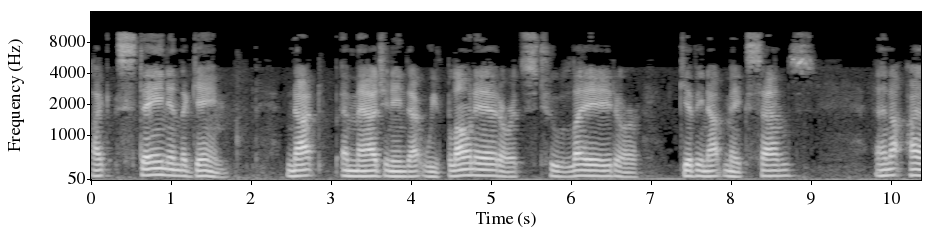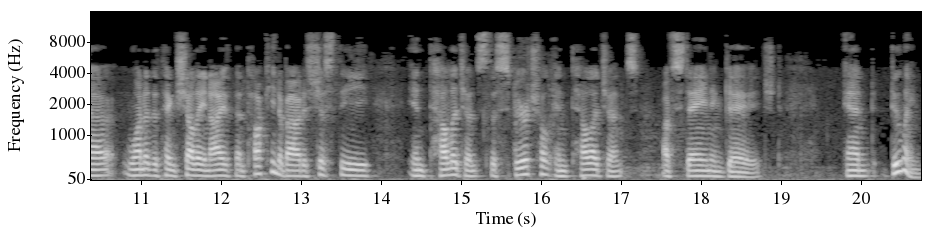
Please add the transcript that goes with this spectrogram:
like staying in the game, not imagining that we've blown it or it's too late or giving up makes sense. And uh, one of the things Shelley and I have been talking about is just the intelligence, the spiritual intelligence of staying engaged and doing.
